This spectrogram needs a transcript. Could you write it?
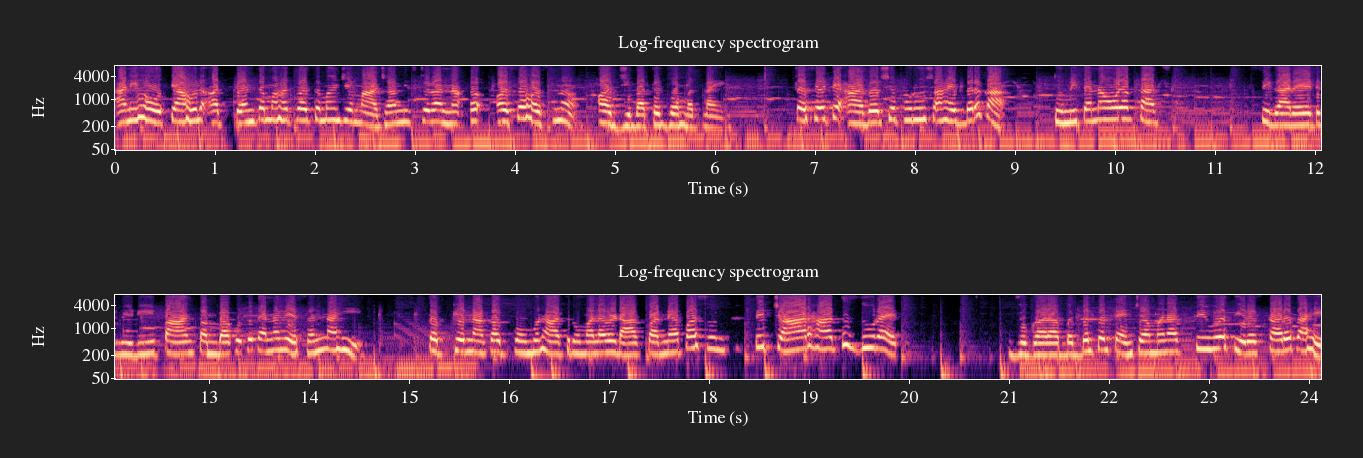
आणि हो त्याहून अत्यंत महत्वाचं म्हणजे माझ्या मिस्टरांना असं हसणं अजिबातच जमत नाही. तसे ते आदर्श पुरुष आहेत बरं का? तुम्ही त्यांना ओळखताच. सिगारेट विडी पान तंबाखूचं त्यांना व्यसन नाही. तपकीर नाकात कोंबून हात रुमालावर डाग पाडण्यापासून ते चार हातच दूर आहेत. जुगाराबद्दल तर त्यांच्या मनात तीव्र तिरस्कारच आहे.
